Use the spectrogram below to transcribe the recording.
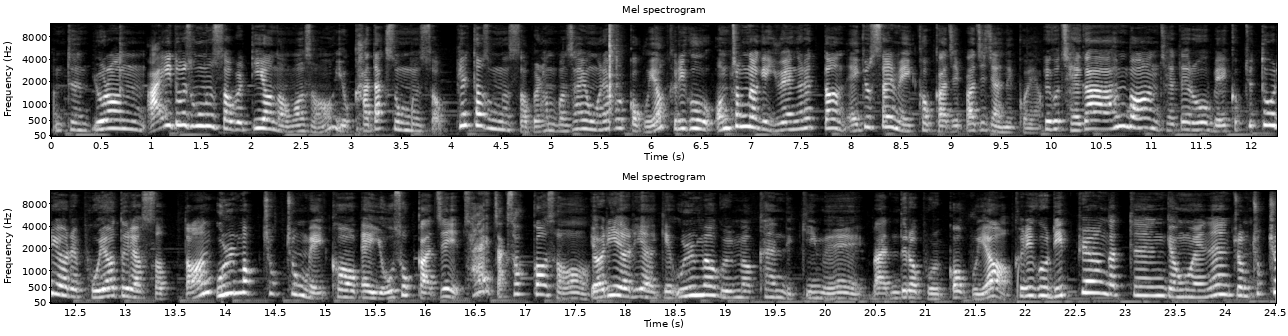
아무튼 이런 아이돌 속눈썹을 뛰어넘어서 이 가닥 속눈썹, 필터 속눈썹을 한번 사용을 해볼 거고요. 그리고 엄청나게 유행을 했던 애교살 메이크업까지 빠지지 않을 거예요. 그리고 제가 한번 제대로 메이크업 튜토리얼을 보여드렸었던 울먹촉촉 메이크업의 요소까지 살짝 섞어서 여리여리하게 울먹울먹한 느낌을 만들어 볼 거고요. 그리고 립 표현 같은 경우에는 좀 촉촉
